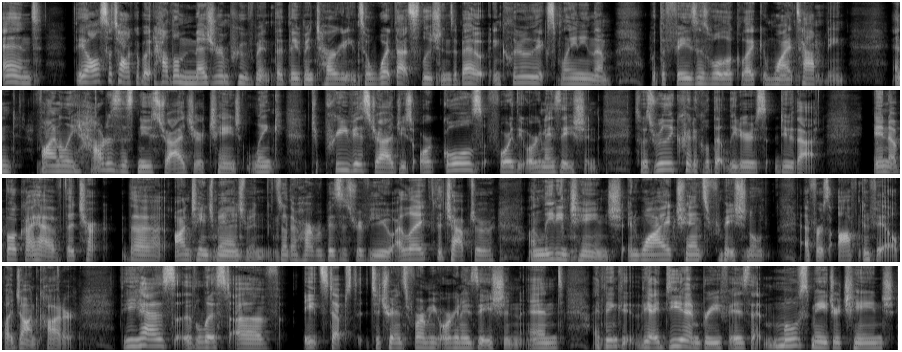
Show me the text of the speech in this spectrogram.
and they also talk about how they'll measure improvement that they've been targeting. So what that solution is about and clearly explaining them what the phases will look like and why it's happening. And finally, how does this new strategy or change link to previous strategies or goals for the organization? So it's really critical that leaders do that. In a book, I have the chart, the on change management. It's another Harvard Business Review. I like the chapter on leading change and why transformational efforts often fail by John Kotter. He has a list of eight steps to transform your organization. And I think the idea in brief is that most major change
